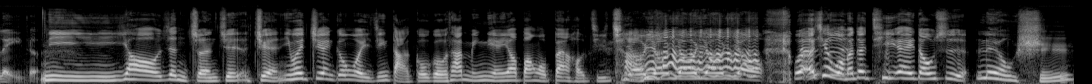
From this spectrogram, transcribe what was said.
累的。你要认真卷卷，因为卷跟我已经打勾勾，他明年要帮我办好几场。有有有有有，我而且我们的 TA 都是六十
